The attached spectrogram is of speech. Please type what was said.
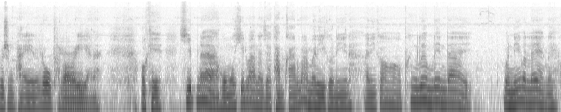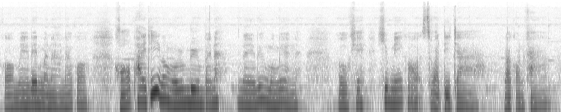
ประชนภัยโรคทรเรียนะ โอเค คลิปหน้าผมก็คิดว่าน่าจะทำการบ้านมาดีกว่านี้นะ อันนี้ก็เพิ่งเริ่มเล่นได้ วันนี้วันแรกเลย ก็ไม่เล่นมานานแล้วก็ขออภัยที่เราลืมไปนะ ในเรื่องบางเรื่องนะ โอเค คลิปนี้ก็สวัสดีจ้าลาก่อนครับ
